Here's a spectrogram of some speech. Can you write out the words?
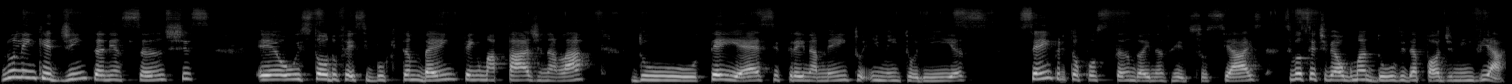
no LinkedIn Tânia Sanches, eu estou no Facebook também, tenho uma página lá, do TIS, treinamento e mentorias. Sempre estou postando aí nas redes sociais. Se você tiver alguma dúvida, pode me enviar.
